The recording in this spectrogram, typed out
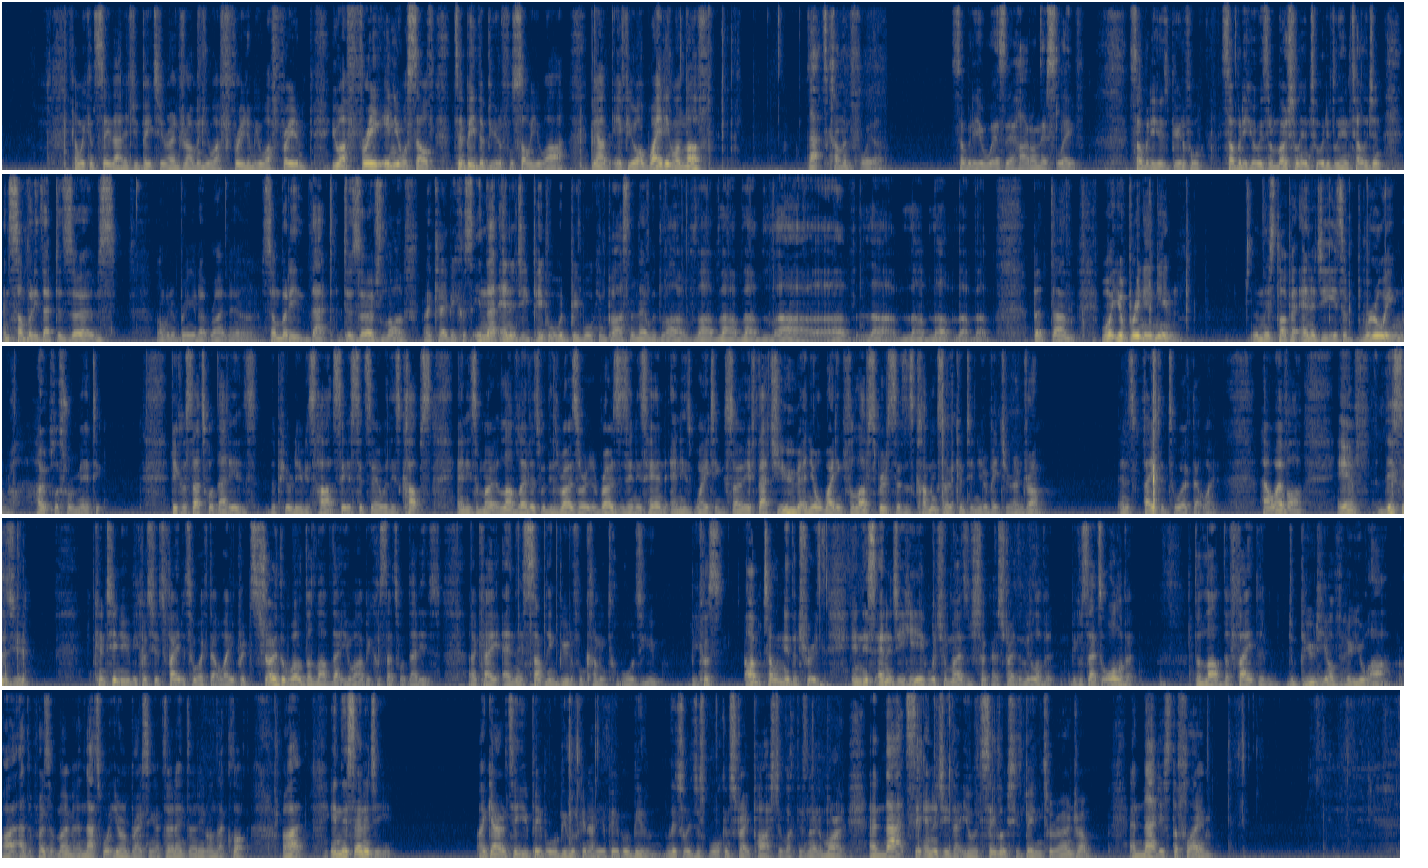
And we can see that as you beat to your own drum and you are freedom. You are freedom. You are free in yourself to be the beautiful soul you are. Now, if you are waiting on love, that's coming for you. Somebody who wears their heart on their sleeve. Somebody who's beautiful. Somebody who is emotionally, intuitively intelligent. And somebody that deserves I'm going to bring it up right now. Somebody that deserves love, okay? Because in that energy, people would be walking past and they would love, love, love, love, love, love, love, love, love, love. But um, what you're bringing in, in this type of energy, is a brewing, hopeless romantic. Because that's what that is. The purity of his heart. See, he sits there with his cups and his love letters with his roses in his hand and he's waiting. So if that's you and you're waiting for love, Spirit says it's coming, so continue to beat your own drum and it's fated to work that way. However, if this is you, continue because it's fated to work that way, but show the world the love that you are because that's what that is. Okay, and there's something beautiful coming towards you because I'm telling you the truth. In this energy here, which you might as well chuck that straight in the middle of it because that's all of it. The love, the faith, the, the beauty of who you are, right, at the present moment. And that's what you're embracing at 1313 on that clock, right? In this energy, I guarantee you, people will be looking at you. People will be literally just walking straight past you like there's no tomorrow. And that's the energy that you would see. Look, she's beating to her own drum. And that is the flame.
